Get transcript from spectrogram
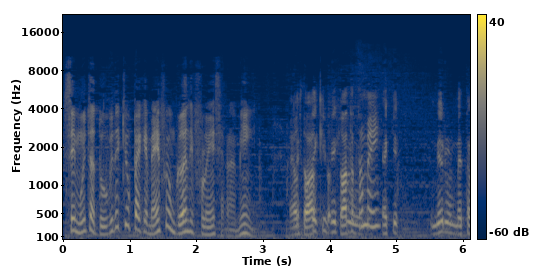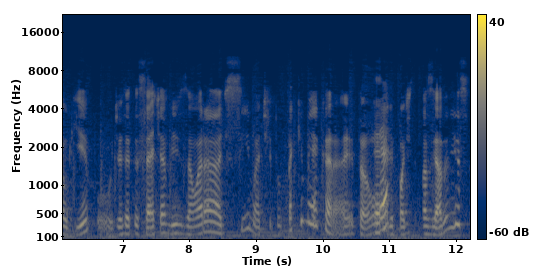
sem muita dúvida que o Pac-Man foi um grande influência para mim. É o Dota, que Dota o, também. É que primeiro Metal Gear, o de 87, a visão era de cima, tipo Pac-Man, cara. Então é? ele pode ter baseado nisso.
